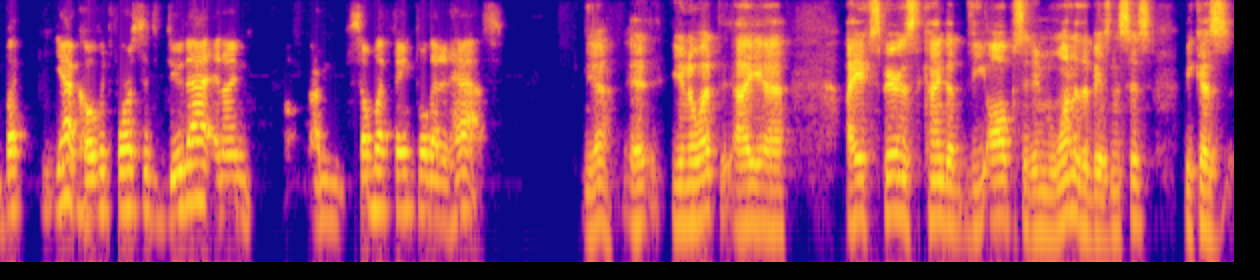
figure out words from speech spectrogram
but yeah, COVID forced us to do that, and I'm I'm somewhat thankful that it has. Yeah, it, you know what? I uh, I experienced kind of the opposite in one of the businesses because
